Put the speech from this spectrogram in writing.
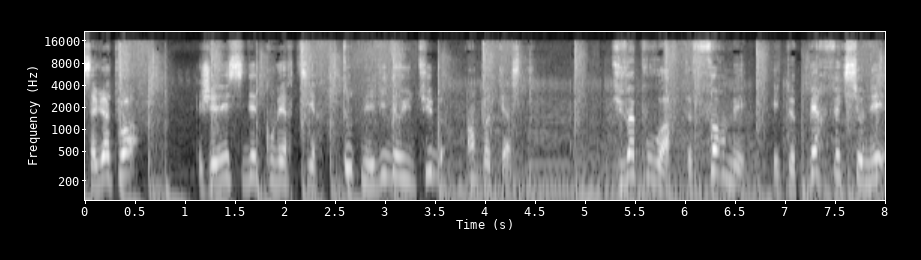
Salut à toi J'ai décidé de convertir toutes mes vidéos YouTube en podcast. Tu vas pouvoir te former et te perfectionner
